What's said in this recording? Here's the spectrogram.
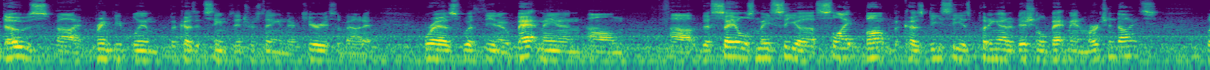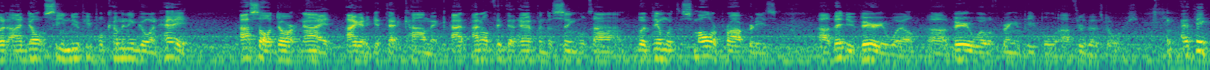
those uh, bring people in because it seems interesting and they're curious about it. Whereas with you know Batman, um, uh, the sales may see a slight bump because DC is putting out additional Batman merchandise, but I don't see new people coming in going, hey, I saw Dark Knight, I got to get that comic. I, I don't think that happened a single time. But then with the smaller properties, uh, they do very well, uh, very well with bringing people uh, through those doors. I think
